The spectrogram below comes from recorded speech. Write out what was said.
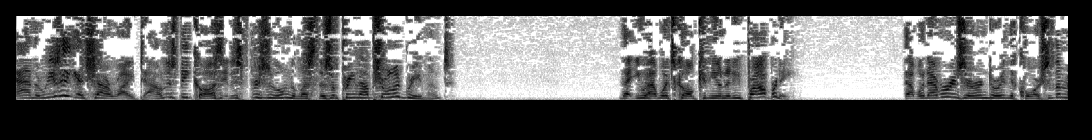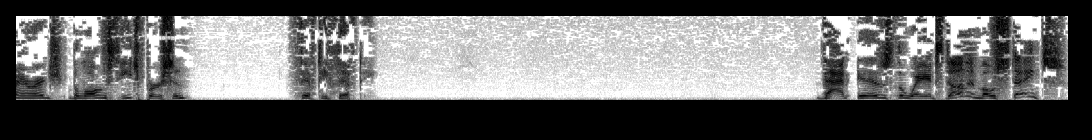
And the reason it gets shot right down is because it is presumed, unless there's a prenuptial agreement, that you have what's called community property. That whatever is earned during the course of the marriage belongs to each person 50-50. That is the way it's done in most states.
